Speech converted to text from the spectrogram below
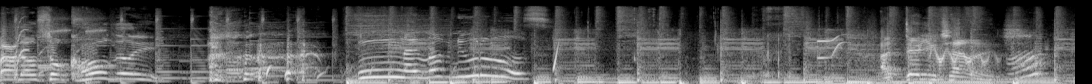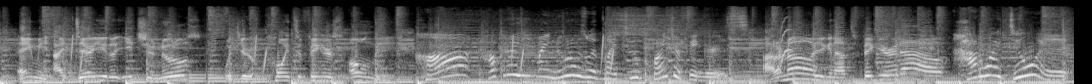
Max? Ah, that was so cold, Lily. Mmm, I love noodles. I dare you challenge. Huh? Amy, I dare you to eat your noodles with your pointed fingers only. Huh? How can I eat my noodles with my two pointer fingers? I don't know, you're gonna have to figure it out. How do I do it? Darn, I almost had it.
